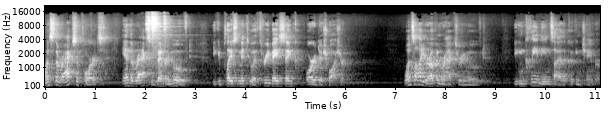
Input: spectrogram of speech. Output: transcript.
Once the rack supports and the racks have been removed, you can place them into a three-bay sink or a dishwasher. Once all your oven racks are removed, you can clean the inside of the cooking chamber.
